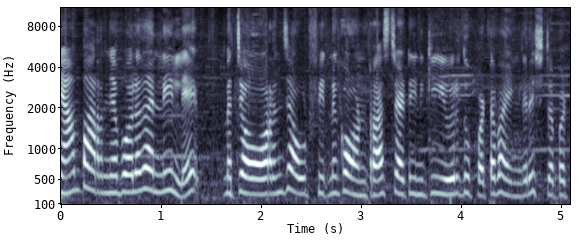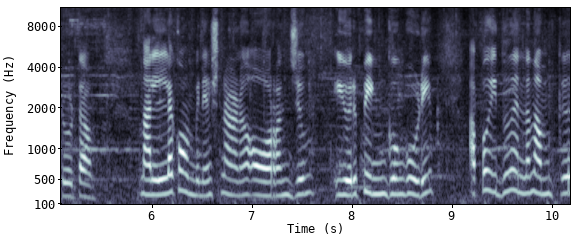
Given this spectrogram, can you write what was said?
ഞാൻ പറഞ്ഞ പോലെ തന്നെ ഇല്ലേ മറ്റേ ഓറഞ്ച് ഔട്ട്ഫിറ്റിന് കോൺട്രാസ്റ്റ് ആയിട്ട് എനിക്ക് ഈ ഒരു ദുപ്പട്ട ഭയങ്കര ഇഷ്ടപ്പെട്ടു കേട്ടോ. നല്ല കോമ്പിനേഷനാണ് ഓറഞ്ചും ഈ ഒരു പിങ്കും കൂടി. അപ്പോൾ ഇത് തന്നെ നമുക്ക്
